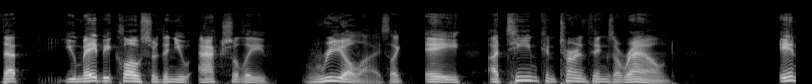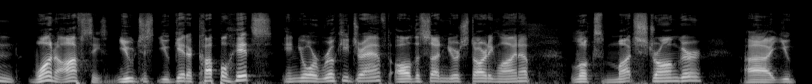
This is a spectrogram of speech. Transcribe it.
that you may be closer than you actually realize. Like a a team can turn things around in one offseason. You just you get a couple hits in your rookie draft, all of a sudden your starting lineup looks much stronger. Uh, you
